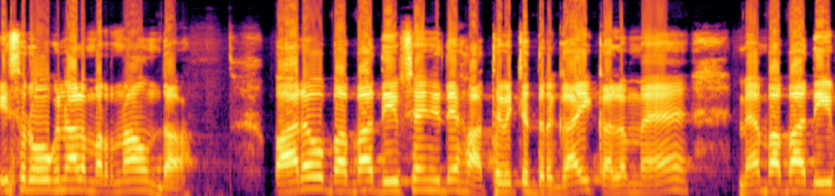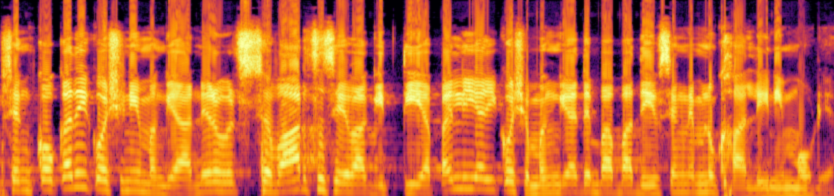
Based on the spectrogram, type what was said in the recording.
ਇਸ ਰੋਗ ਨਾਲ ਮਰਨਾ ਹੁੰਦਾ। ਪਰ ਉਹ ਬਾਬਾ ਦੀਪ ਸਿੰਘ ਜੀ ਦੇ ਹੱਥ ਵਿੱਚ ਦਰਗਾਹੀ ਕਲਮ ਹੈ। ਮੈਂ ਬਾਬਾ ਦੀਪ ਸਿੰਘ ਕੋ ਕਦੀ ਕੁਛ ਨਹੀਂ ਮੰਗਿਆ। ਨਿਰਸਵਾਰਥ ਸੇਵਾ ਕੀਤੀ ਹੈ। ਪਹਿਲੀ ਵਾਰੀ ਕੁਛ ਮੰਗਿਆ ਤੇ ਬਾਬਾ ਦੀਪ ਸਿੰਘ ਨੇ ਮੈਨੂੰ ਖਾਲੀ ਨਹੀਂ ਮੋੜਿਆ।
